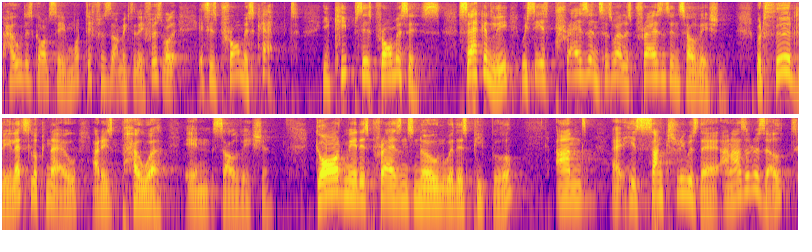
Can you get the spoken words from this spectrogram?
how does God save? And what difference does that make today? First of all, it's His promise kept. He keeps His promises. Secondly, we see His presence as well, His presence in salvation. But thirdly, let's look now at his power in salvation. God made his presence known with his people, and uh, his sanctuary was there, and as a result,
